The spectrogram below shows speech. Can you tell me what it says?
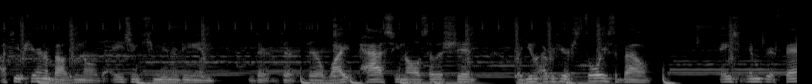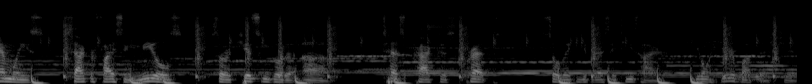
i keep hearing about you know the asian community and their their, their white passing all this other shit but you don't ever hear stories about asian immigrant families sacrificing meals so their kids can go to uh test practice preps so they can get their SATs higher. You don't hear about that shit.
